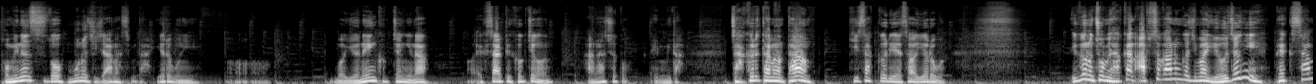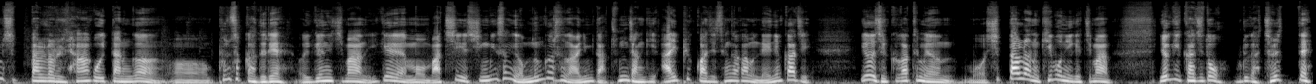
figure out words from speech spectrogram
도미넌스도 무너지지 않았습니다. 여러분이 어, 뭐 연예인 걱정이나 어, XRP 걱정은 안 하셔도 됩니다. 자 그렇다면 다음 기사거리에서 여러분 이거는 좀 약간 앞서가는 거지만 여전히 130달러를 향하고 있다는 건 어, 분석가들의 의견이지만 이게 뭐 마치 신빙성이 없는 것은 아닙니다. 중장기 IPO까지 생각하면 내년까지 이어질 것 같으면 뭐 10달러는 기본이겠지만 여기까지도 우리가 절대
